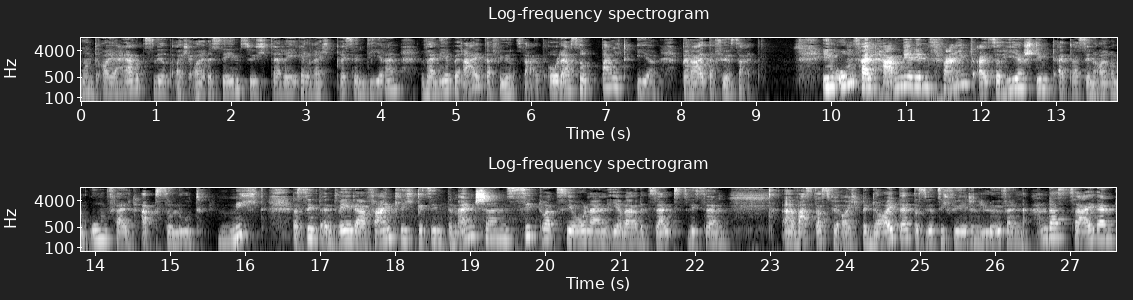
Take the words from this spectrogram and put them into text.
und euer Herz wird euch eure Sehnsüchte regelrecht präsentieren, wenn ihr bereit dafür seid oder sobald ihr bereit dafür seid. Im Umfeld haben wir den Feind, also hier stimmt etwas in eurem Umfeld absolut nicht. Das sind entweder feindlich gesinnte Menschen, Situationen, ihr werdet selbst wissen, was das für euch bedeutet. Das wird sich für jeden Löwen anders zeigen.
